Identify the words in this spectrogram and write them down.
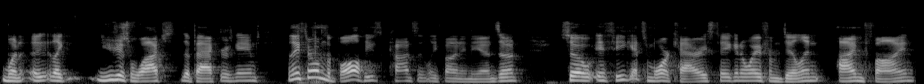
When uh, like you just watch the Packers games, when they throw him the ball, he's constantly finding the end zone. So if he gets more carries taken away from Dillon, I'm fine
